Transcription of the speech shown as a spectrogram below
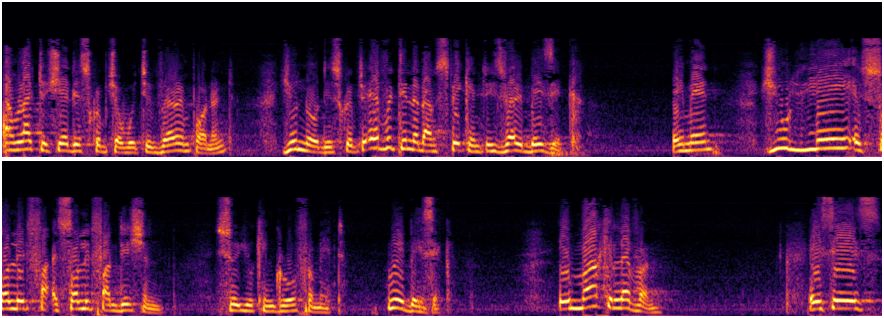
I would like to share this scripture which is very important. You know this scripture. Everything that I'm speaking to is very basic. Amen? You lay a solid, a solid foundation so you can grow from it. Really basic. In Mark 11, it says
